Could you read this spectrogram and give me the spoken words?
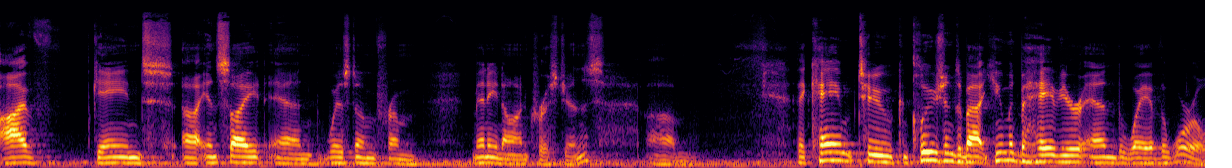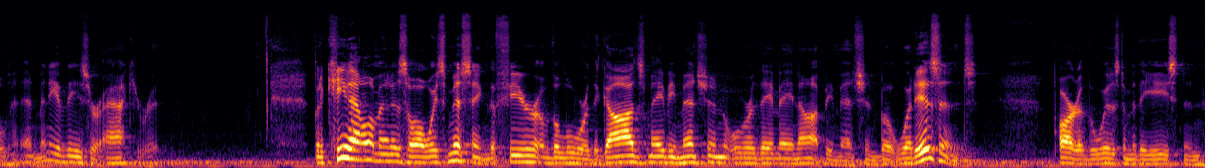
I've gained uh, insight and wisdom from many non Christians. Um, they came to conclusions about human behavior and the way of the world, and many of these are accurate. But a key element is always missing the fear of the Lord. The gods may be mentioned or they may not be mentioned, but what isn't part of the wisdom of the East and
